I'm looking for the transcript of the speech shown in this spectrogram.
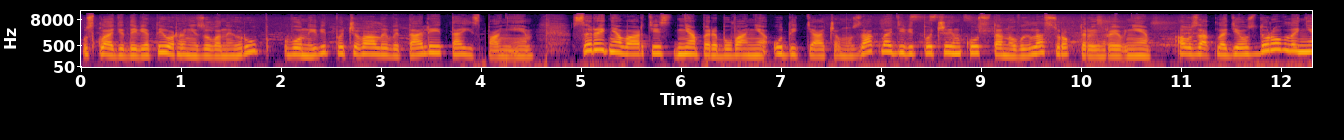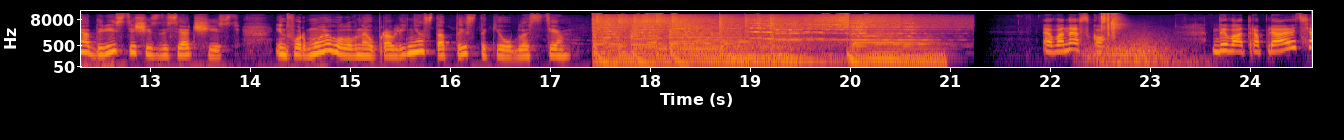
У складі дев'яти організованих груп вони відпочивали в Італії та Іспанії. Середня вартість дня перебування у дитячому закладі відпочинку становила 43 гривні, а у закладі оздоровлення 266, інформує головне управління статистики області. Еванеско. Дива трапляються,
